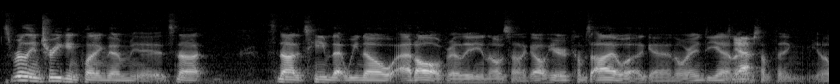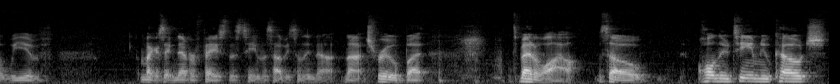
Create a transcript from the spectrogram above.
it's really intriguing playing them. It's not. It's not a team that we know at all, really. You know, it's not like, oh, here comes Iowa again or Indiana Yeah. or something. You know, we have. I'm not gonna say never faced this team. That's obviously not not true, but it's been a while. So, whole new team, new coach.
